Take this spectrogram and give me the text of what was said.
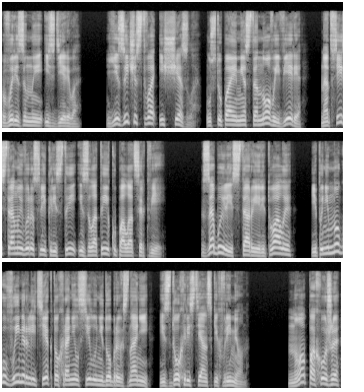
вырезанные из дерева. Язычество исчезло, уступая место новой вере, над всей страной выросли кресты и золотые купола церквей. Забылись старые ритуалы, и понемногу вымерли те, кто хранил силу недобрых знаний из дохристианских времен. Но, похоже,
